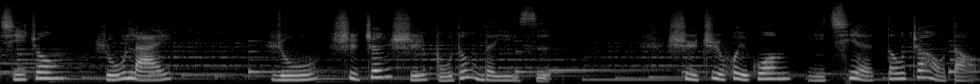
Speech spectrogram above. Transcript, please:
其中，如来，如是真实不动的意思，是智慧光，一切都照到。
